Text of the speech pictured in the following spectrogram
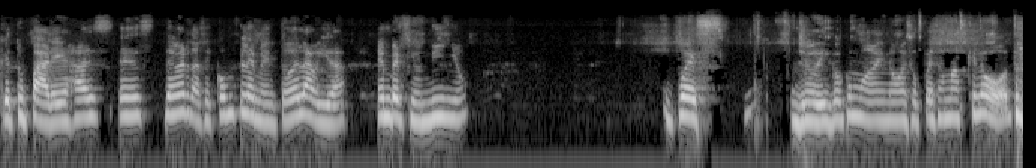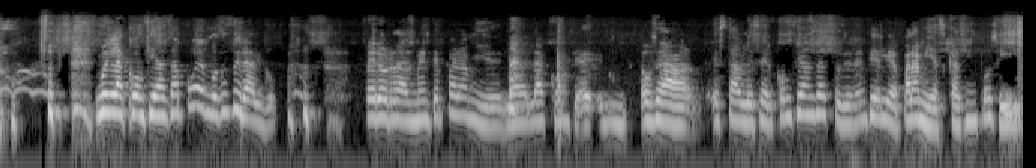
que tu pareja es, es de verdad ese complemento de la vida en versión niño, pues yo digo como, ay, no, eso pesa más que lo otro. en la confianza podemos hacer algo, pero realmente para mí la, la confianza, o sea, establecer confianza después de una infidelidad para mí es casi imposible.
